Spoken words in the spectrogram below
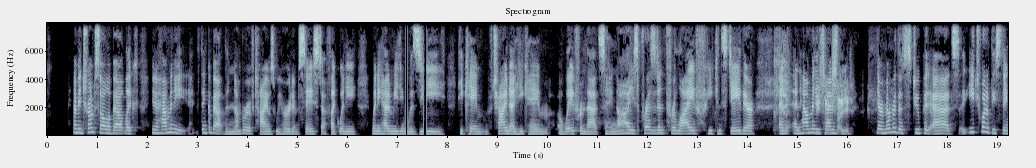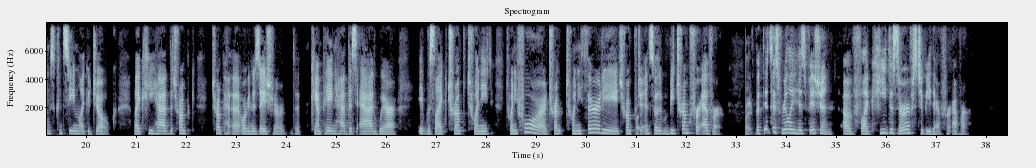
I mean, Trump's all about like, you know, how many think about the number of times we heard him say stuff like when he when he had a meeting with Xi, he came China, he came away from that saying, "Ah, oh, he's president for life. He can stay there." And and how many times so we, yeah, remember those stupid ads. Each one of these things can seem like a joke. Like he had the Trump Trump uh, organization or the campaign had this ad where it was like Trump 2024, Trump 2030, Trump, right. and so it would be Trump forever. Right. But this is really his vision of like he deserves to be there forever.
